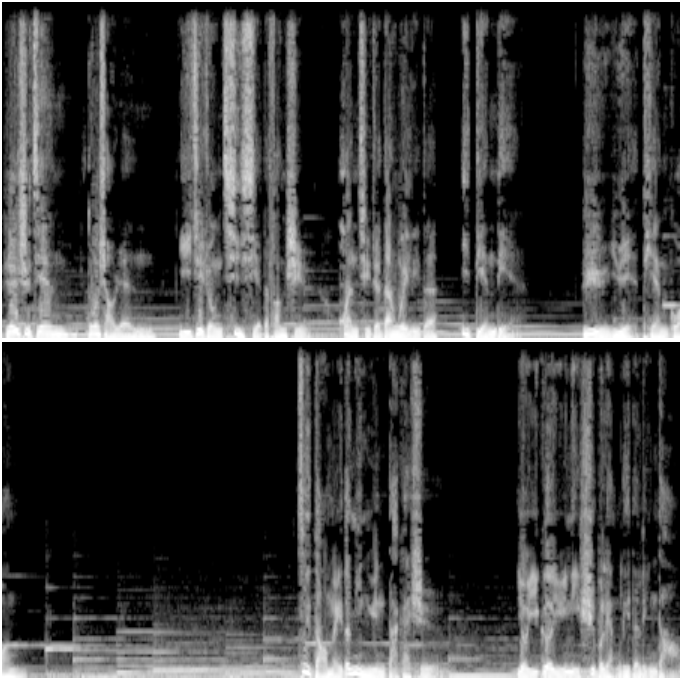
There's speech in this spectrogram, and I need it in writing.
人世间多少人以这种泣血的方式换取着单位里的一点点日月天光。最倒霉的命运大概是有一个与你势不两立的领导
